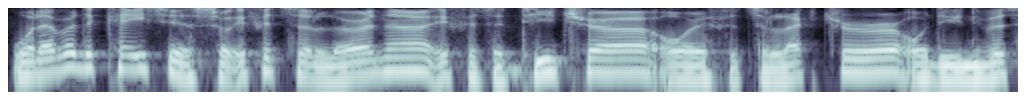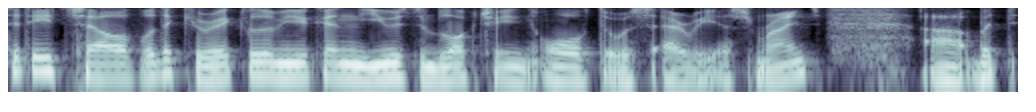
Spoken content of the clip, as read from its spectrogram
whatever the case is, so if it's a learner, if it's a teacher, or if it's a lecturer, or the university itself, or the curriculum, you can use the blockchain in all those areas, right? Uh, but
